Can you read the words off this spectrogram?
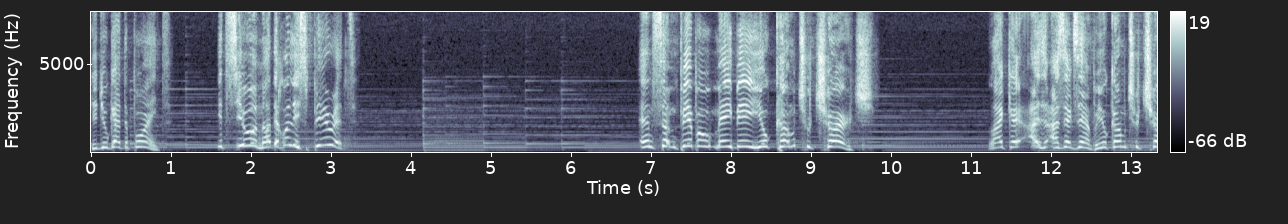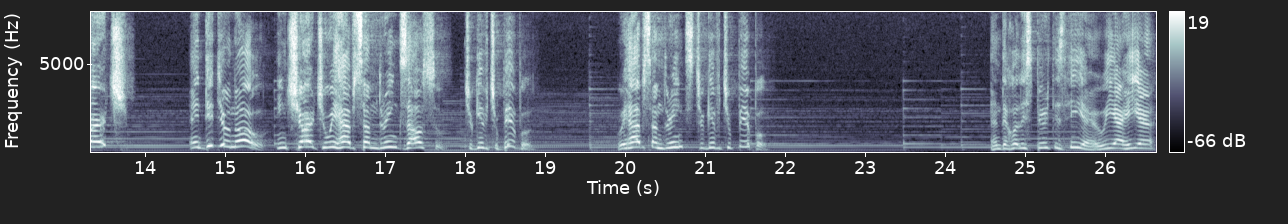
Did you get the point? It's you, not the Holy Spirit. And some people, maybe you come to church. Like uh, as, as example, you come to church, and did you know in church we have some drinks also to give to people? We have some drinks to give to people. And the Holy Spirit is here. We are here.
